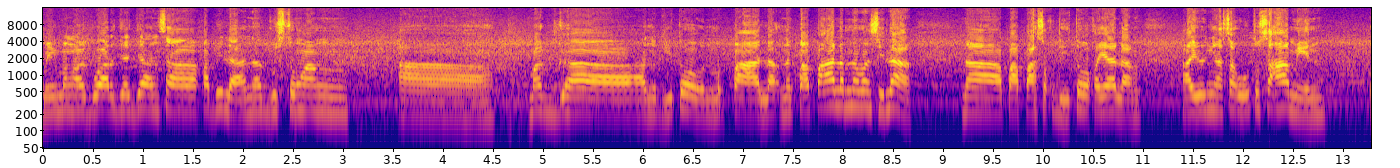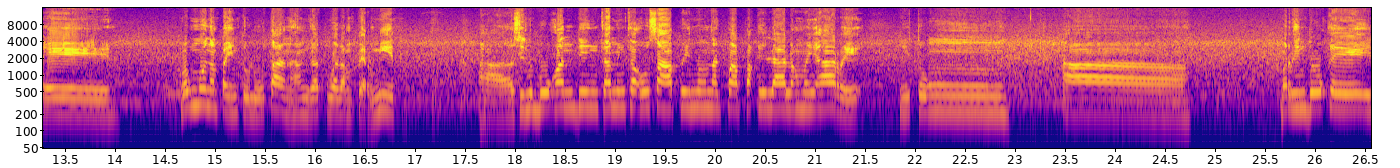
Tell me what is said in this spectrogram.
may mga gwardiya dyan sa kabila na gusto ngang ah, mag ah, ano dito, magpaala, nagpapaalam naman sila na papasok dito. Kaya lang, ayon nga sa utos sa amin, eh, wag mo nang pahintulutan hanggat walang permit. Ah, sinubukan din kaming kausapin nung nagpapakilalang may-ari nitong ah, Marinduque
